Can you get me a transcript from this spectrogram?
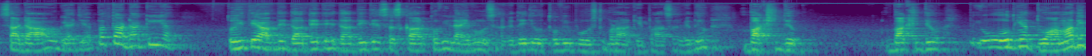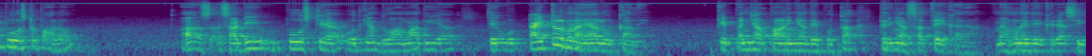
ਸਾਡਾ ਆ ਹੋ ਗਿਆ ਜੀ। ਪਰ ਤੁਹਾਡਾ ਕੀ ਆ? ਤੁਸੀਂ ਤੇ ਆਪਦੇ ਦਾਦੇ ਤੇ ਦਾਦੀ ਦੇ ਸੰਸਕਾਰ ਤੋਂ ਵੀ ਲਾਈਵ ਹੋ ਸਕਦੇ ਜੇ, ਉੱਥੋਂ ਵੀ ਪੋਸਟ ਬਣਾ ਕੇ ਪਾ ਸਕਦੇ ਹੋ। ਬਖਸ਼ ਦਿਓ। ਬਖਸ਼ ਦਿਓ। ਉਹਦੀਆਂ ਦੁਆਵਾਂ ਦੀ ਪੋਸਟ ਪਾ ਲਓ। ਸਾਡੀ ਪੋਸਟ ਆ, ਉਹਦੀਆਂ ਦੁਆਵਾਂ ਦੀ ਆ, ਤੇ ਉਹ ਟਾਈਟਲ ਬਣਾਇਆ ਲੋਕਾਂ ਨੇ ਕਿ ਪੰਜਾਂ ਪਾਣੀਆਂ ਦੇ ਪੁੱਤਾ, ਤੇਰੀਆਂ ਸੱਤੇ ਖੈਰਾਂ। ਮੈਂ ਹੁਣੇ ਦੇਖ ਰਿਹਾ ਸੀ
